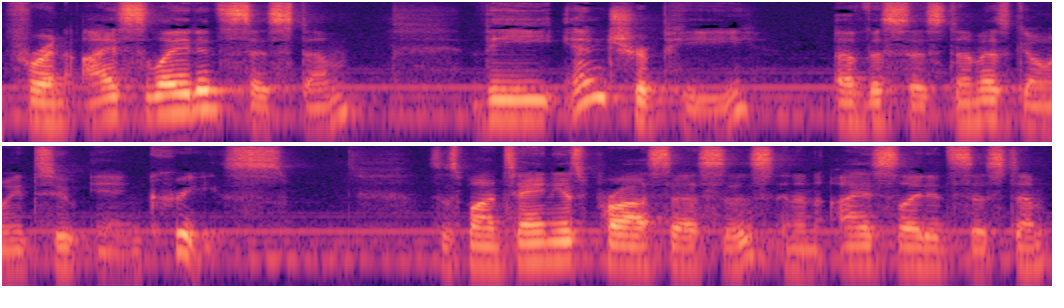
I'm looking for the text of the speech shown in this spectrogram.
for an isolated system, the entropy of the system is going to increase. So spontaneous processes in an isolated system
